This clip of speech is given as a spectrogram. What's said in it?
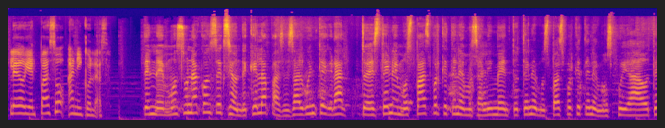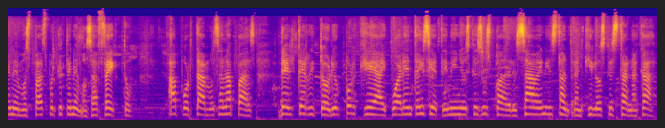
Le doy el paso a Nicolás. Tenemos una concepción de que la paz es algo integral. Entonces tenemos paz porque tenemos alimento, tenemos paz porque tenemos cuidado, tenemos paz porque tenemos afecto. Aportamos a la paz del territorio porque hay 47 niños que sus padres saben y están tranquilos que están acá.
